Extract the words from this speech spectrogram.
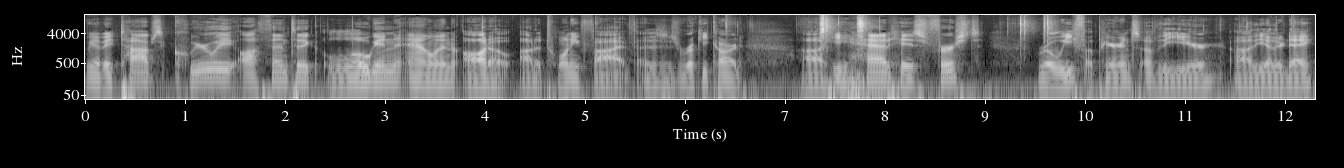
We have a Topps Clearly Authentic Logan Allen Auto out of 25. That is his rookie card. Uh, he had his first relief appearance of the year uh, the other day.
